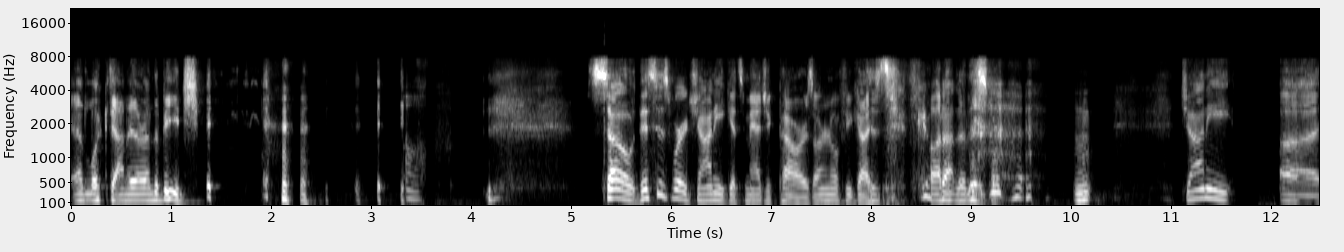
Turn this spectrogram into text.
and look down there on the beach. Oh. So this is where Johnny gets magic powers. I don't know if you guys caught onto this one. Johnny uh,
